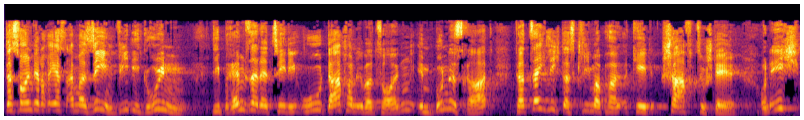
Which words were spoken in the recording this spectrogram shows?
Das wollen wir doch erst einmal sehen, wie die GRÜNEN die Bremser der CDU davon überzeugen, im Bundesrat tatsächlich das Klimapaket scharf zu stellen. Ich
